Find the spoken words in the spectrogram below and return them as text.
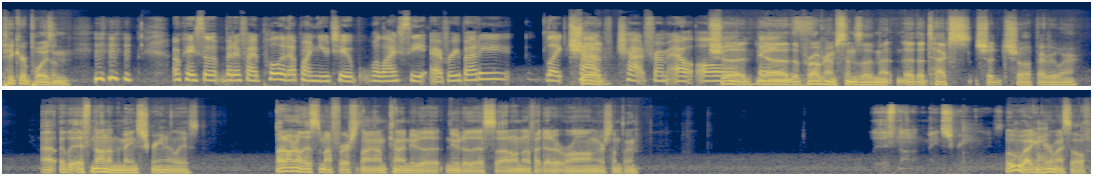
pick your poison. Okay, so but if I pull it up on YouTube, will I see everybody? Like chat Should. chat from all, all should yeah, the program sends a uh, the text should show up everywhere, uh, if not on the main screen at least. But I don't know. This is my first time. I'm kind of new to new to this, so I don't know if I did it wrong or something. If not on the main screen. Ooh, I can hear myself.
